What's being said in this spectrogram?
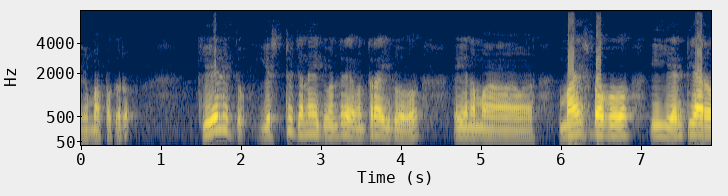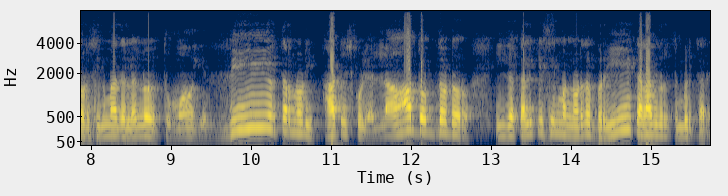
ನಿರ್ಮಾಪಕರು ಕೇಳಿದ್ದು ಎಷ್ಟು ಜನ ಇದ್ದೀವಿ ಅಂದರೆ ಒಂಥರ ಇದು ನಮ್ಮ ಮಹೇಶ್ ಬಾಬು, ಈ ಎನ್ ಟಿ ಆರ್ ಅವ್ರ ಸಿನಿಮಾದಲ್ಲೆಲ್ಲೋ ತುಂಬ ಎವ್ವಿ ಇರ್ತಾರೆ ನೋಡಿ ಆರ್ಟಿಸ್ಟ್ಗಳು ಎಲ್ಲ ದೊಡ್ಡ ದೊಡ್ಡವರು. ಈಗ ಕಲಿಕೆ ಸಿನಿಮಾ ನೋಡಿದ್ರೆ ಬರೀ ಕಲಾವಿದರು ತುಂಬಿರ್ತಾರೆ.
